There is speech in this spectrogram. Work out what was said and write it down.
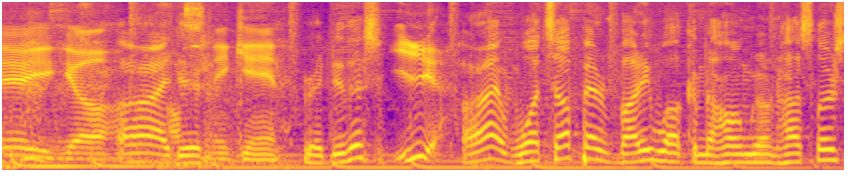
There you go. All right, I'll dude. Sneak in. You ready to do this? Yeah. All right, what's up, everybody? Welcome to Homegrown Hustlers.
